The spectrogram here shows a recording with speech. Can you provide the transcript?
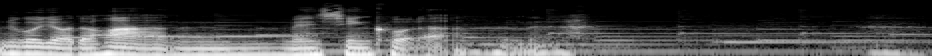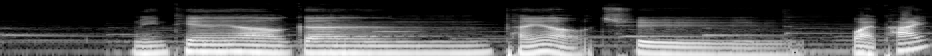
如果有的话，嗯，蛮辛苦了。明天要跟朋友去外拍。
